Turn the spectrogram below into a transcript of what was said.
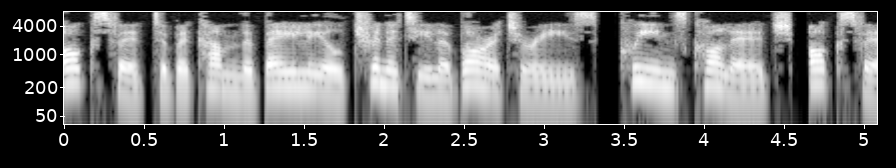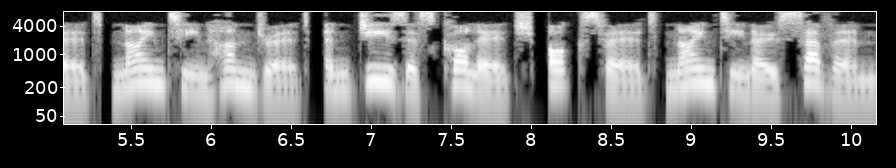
Oxford to become the Balliol Trinity Laboratories, Queen's College, Oxford 1900, and Jesus College, Oxford 1907,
